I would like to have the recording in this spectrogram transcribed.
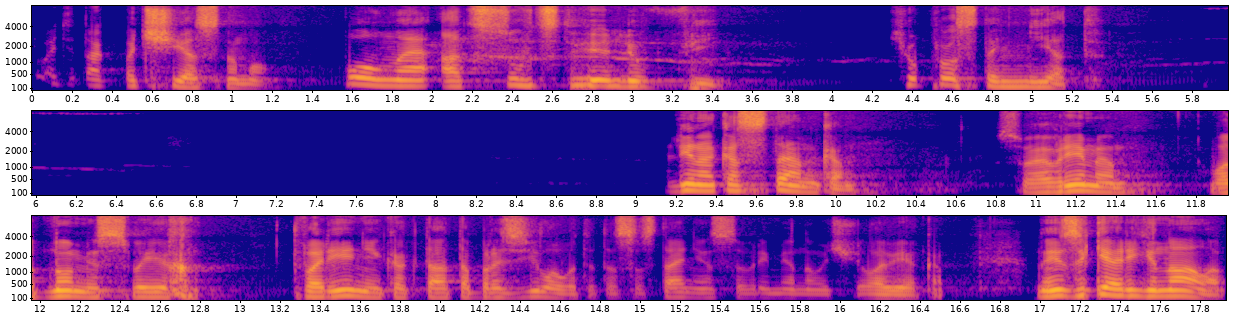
Давайте так по-честному. Полное отсутствие любви. Ее просто нет. Лина Костенко в свое время в одном из своих творений как-то отобразила вот это состояние современного человека. На языке оригинала.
